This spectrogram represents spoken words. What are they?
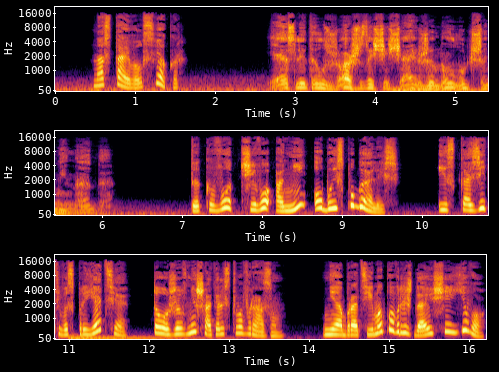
— настаивал свекор. Если ты лжешь, защищая жену, лучше не надо. Так вот, чего они оба испугались. Исказить восприятие — тоже вмешательство в разум, необратимо повреждающее его.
